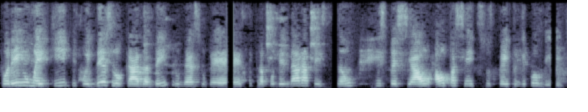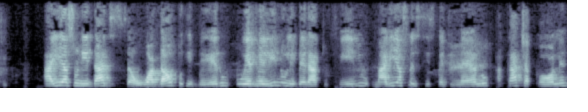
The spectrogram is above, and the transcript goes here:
Porém, uma equipe foi deslocada dentro dessa UBS para poder dar atenção especial ao paciente suspeito de Covid. Aí as unidades são o Adalto Ribeiro, o Hermelino Liberato Filho, Maria Francisca de Mello, a Kátia Coller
